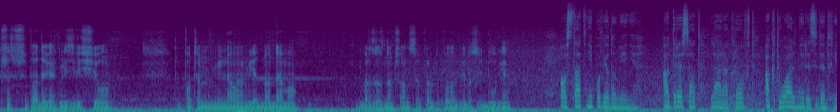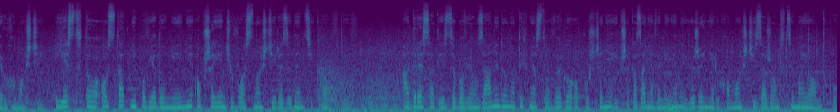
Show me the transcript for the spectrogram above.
przez przypadek, jak mi zwiesiło. Potem minąłem jedno demo. Bardzo znaczące, prawdopodobnie dosyć długie. Ostatnie powiadomienie. Adresat Lara Croft, aktualny rezydent nieruchomości. Jest to ostatnie powiadomienie o przejęciu własności rezydencji Croftów. Adresat jest zobowiązany do natychmiastowego opuszczenia i przekazania wymienionej wyżej nieruchomości zarządcy majątku,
